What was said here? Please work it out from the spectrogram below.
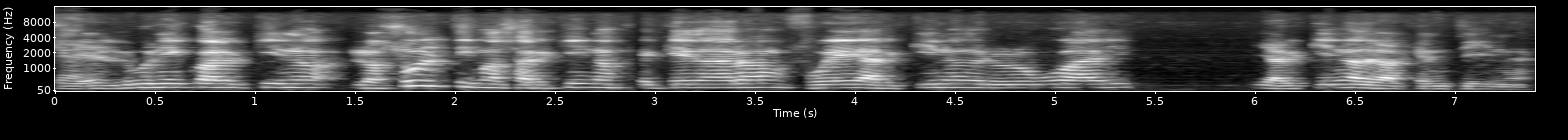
El único arquino, los últimos arquinos que quedaron fue Arquino del Uruguay y Arquino de la Argentina,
